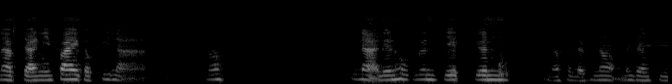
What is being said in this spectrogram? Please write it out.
นับจากนี้ไปกับปีหนาเนาะปีหนาเดือนหกเดือนเจ็ดเดือนนะคนละพี่น้องมันจังสี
